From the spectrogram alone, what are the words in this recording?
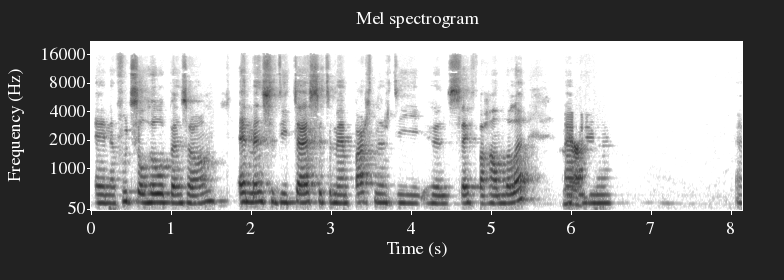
en voedselhulp en zo. En mensen die thuis zitten met een partner die hun slecht behandelen. Ja. Um, uh,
